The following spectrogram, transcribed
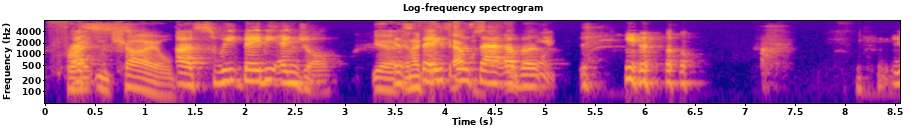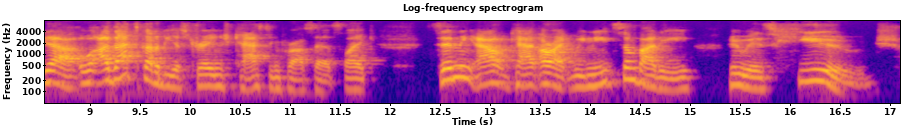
frightened a, child, a sweet baby angel. Yeah, his face was, was, that of a, you know. Yeah, well, that's got to be a strange casting process. Like sending out cat. All right, we need somebody who is huge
